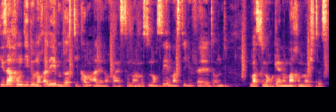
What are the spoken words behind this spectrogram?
die Sachen, die du noch erleben wirst, die kommen alle noch, weißt du. Dann wirst du noch sehen, was dir gefällt und was du noch gerne machen möchtest.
